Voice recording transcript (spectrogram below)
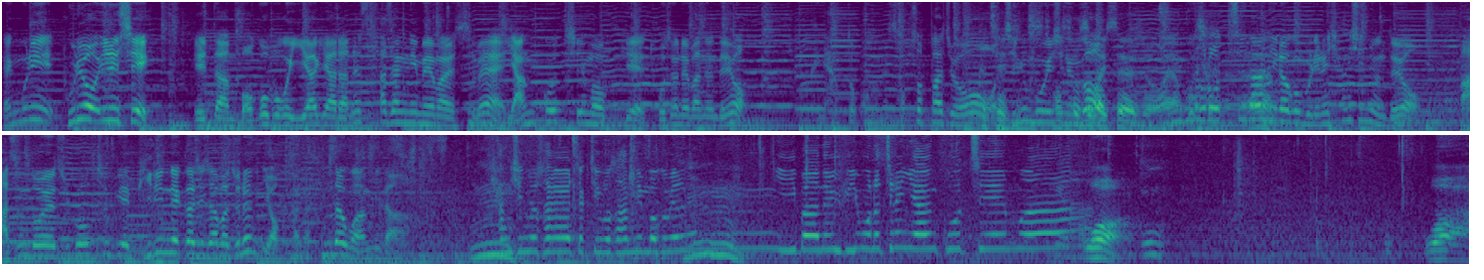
백문이 불여 일식 일단 먹어보고 이야기하라는 사장님의 말씀에 양꼬치 먹기에 도전해봤는데요. 그냥 또 먹으면 섭섭하죠. 그치, 지금 보이시는 거 있어야죠. 중국어로 양꼬치는. 찌간이라고 불리는 향신료인데요. 맛은 더해주고 특유의 비린내까지 잡아주는 역할을 한다고 합니다. 향신료 살짝 찍어서 한 입 먹으면 음, 입안을 휘몰아치는 양꼬치의 맛. 와. 와.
